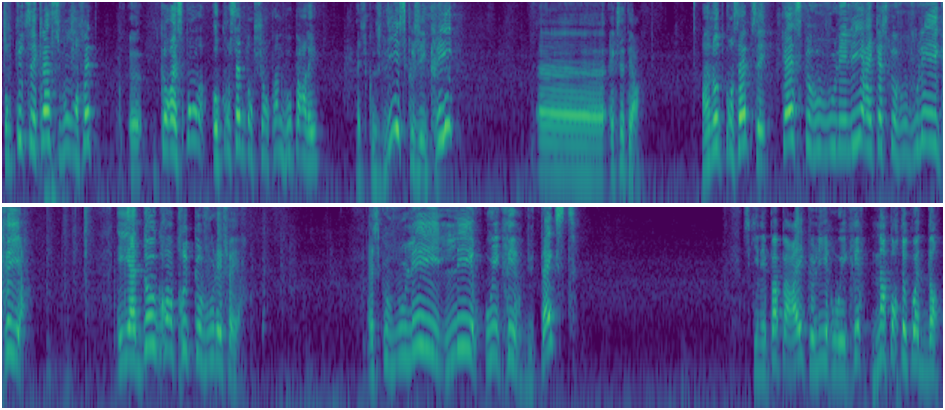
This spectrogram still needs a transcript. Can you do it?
Donc toutes ces classes vont en fait correspondre au concept dont je suis en train de vous parler. Est-ce que je lis, est-ce que j'écris, etc. Un autre concept, c'est qu'est-ce que vous voulez lire et qu'est-ce que vous voulez écrire. Et il y a deux grands trucs que vous voulez faire. Est-ce que vous voulez lire ou écrire du texte Ce qui n'est pas pareil que lire ou écrire n'importe quoi dedans.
